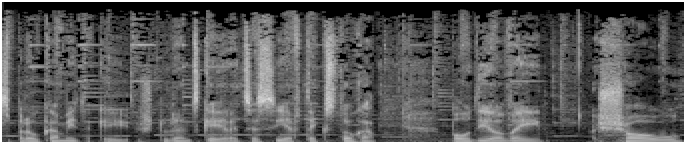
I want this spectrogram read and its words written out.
s prvkami takej študentskej recesie v textoch a pódiovej show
